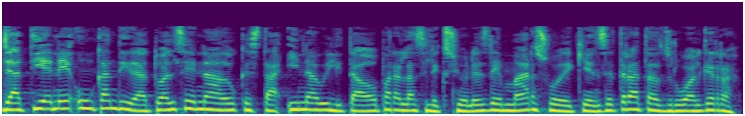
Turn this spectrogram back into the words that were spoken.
ya tiene un candidato al Senado que está inhabilitado para las elecciones de marzo. ¿De quién se trata, Asdrúbal Guerra?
